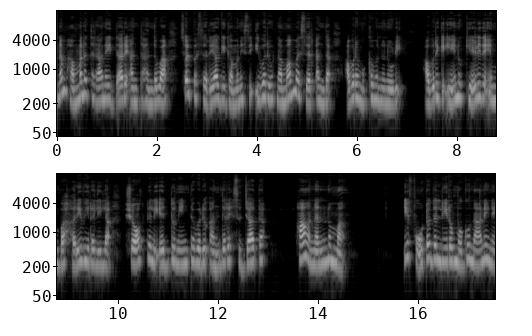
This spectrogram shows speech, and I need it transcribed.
ನಮ್ಮ ಅಮ್ಮನ ಥರಾನೇ ಇದ್ದಾರೆ ಅಂತ ಅಂದವ? ಸ್ವಲ್ಪ ಸರಿಯಾಗಿ ಗಮನಿಸಿ, ಇವರು ನಮ್ಮಮ್ಮ ಸರ್ ಅಂದ ಅವರ ಮುಖವನ್ನು ನೋಡಿ. ಅವರಿಗೆ ಏನು ಕೇಳಿದೆ ಎಂಬ ಅರಿವಿರಲಿಲ್ಲ. ಶಾಕ್ನಲ್ಲಿ ಎದ್ದು ನಿಂತವರು ಅಂದರೆ, ಸುಜಾತ, ಹಾಂ, ನನ್ನಮ್ಮ. ಈ ಫೋಟೋದಲ್ಲಿರೋ ಮಗು ನಾನೇನೆ.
